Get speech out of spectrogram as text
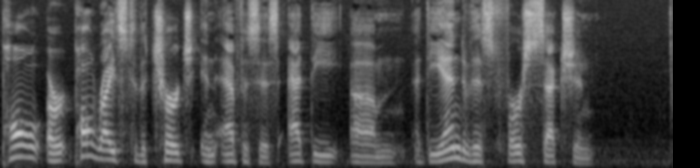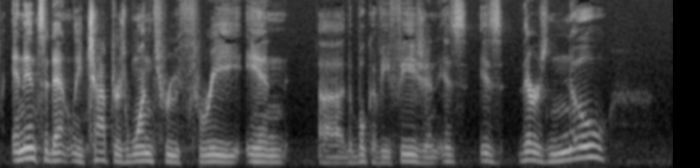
Paul or Paul writes to the church in Ephesus at the um, at the end of this first section, and incidentally, chapters one through three in uh, the book of Ephesians is is there's no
